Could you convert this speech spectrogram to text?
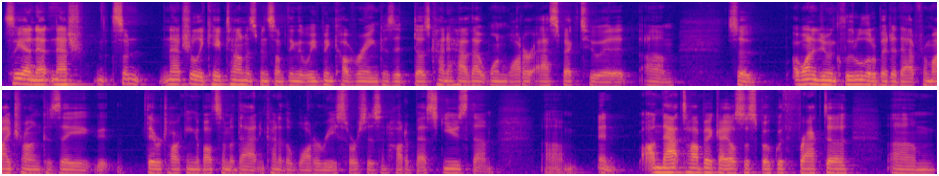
So yeah, nat- nat- so naturally, Cape Town has been something that we've been covering because it does kind of have that one water aspect to it. Um, so I wanted to include a little bit of that from Itron because they they were talking about some of that and kind of the water resources and how to best use them. Um, and on that topic, I also spoke with Fracta. Um,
